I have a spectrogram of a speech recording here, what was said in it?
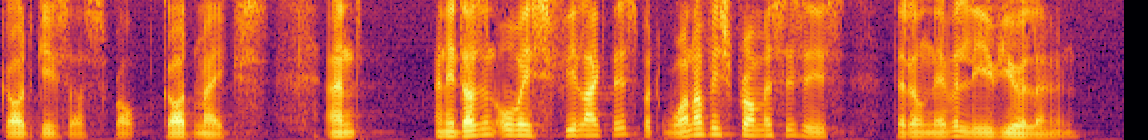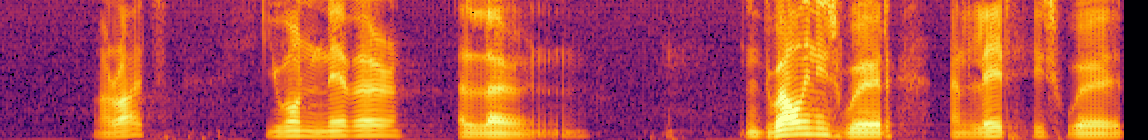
God gives us. Well, God makes. And and it doesn't always feel like this, but one of his promises is that he'll never leave you alone. All right? You are never alone. Dwell in His Word and let His Word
